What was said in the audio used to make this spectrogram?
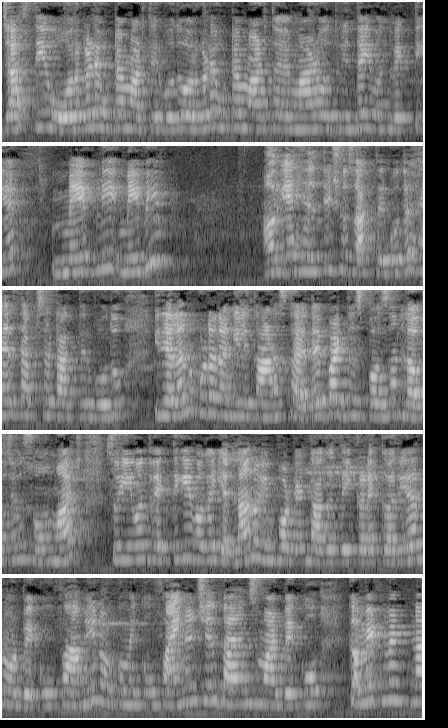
ಜಾಸ್ತಿ ಹೊರಗಡೆ ಊಟ ಮಾಡ್ತಿರ್ಬೋದು. ಹೊರಗಡೆ ಊಟ ಮಾಡ್ತಾ, ಮಾಡೋದ್ರಿಂದ ಈ ಒಂದು ವ್ಯಕ್ತಿಗೆ ಮೇಬ್ಲಿ ಮೇ ಬಿ ಅವ್ರಿಗೆ ಹೆಲ್ತ್ ಇಶ್ಯೂಸ್ ಆಗ್ತಿರ್ಬೋದು ಹೆಲ್ತ್ ಅಪ್ಸೆಟ್ ಆಗ್ತಿರ್ಬೋದು, ಇದೆಲ್ಲಾನು ಕೂಡ ನಂಗೆ ಇಲ್ಲಿ ಕಾಣಿಸ್ತಾ ಇದೆ. But this person loves you so much so ಈ ಒಂದು ವ್ಯಕ್ತಿಗೆ ಇವಾಗ ಎಲ್ಲಾನು ಇಂಪಾರ್ಟೆಂಟ್ ಆಗುತ್ತೆ. ಈ ಕಡೆ ಕರಿಯರ್ ನೋಡ್ಬೇಕು ಫ್ಯಾಮಿಲಿ ನೋಡ್ಕೊಬೇಕು ಫೈನಾನ್ಷಿಯಲ್ ಬ್ಯಾಲೆನ್ಸ್ ಮಾಡಬೇಕು ಕಮಿಟ್ಮೆಂಟ್ನ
